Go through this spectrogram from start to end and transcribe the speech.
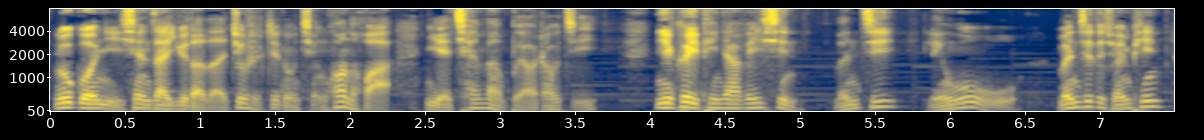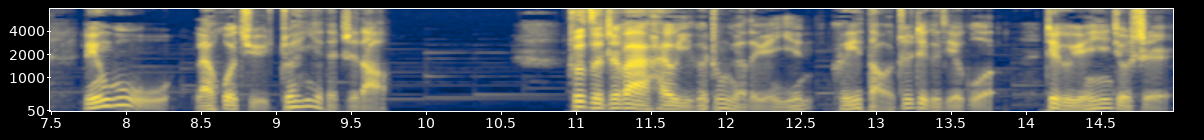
如果你现在遇到的就是这种情况的话，你也千万不要着急。你可以添加微信文姬零五五，文姬的全拼零五五，来获取专业的指导。除此之外，还有一个重要的原因可以导致这个结果，这个原因就是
